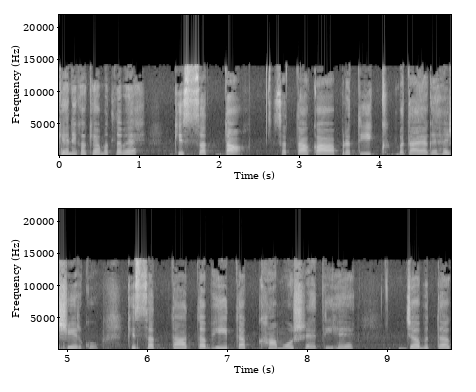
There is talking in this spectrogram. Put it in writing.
कहने का क्या मतलब है? कि सत्ता सत्ता का प्रतीक बताया गया है शेर को, कि सत्ता तभी तक खामोश रहती है जब तक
